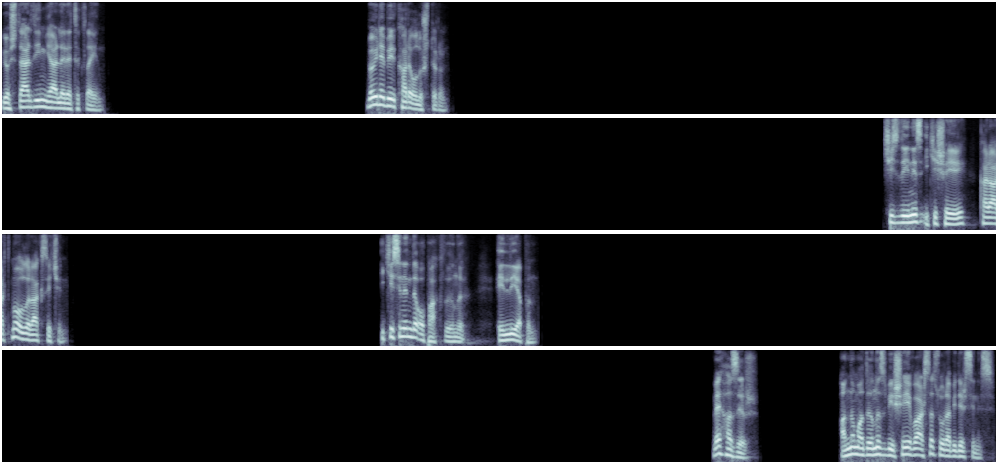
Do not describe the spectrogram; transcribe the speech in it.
Gösterdiğim yerlere tıklayın. Böyle bir kare oluşturun. Çizdiğiniz iki şeyi karartma olarak seçin. İkisinin de opaklığını 50 yapın. Ve hazır. Anlamadığınız bir şey varsa sorabilirsiniz.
